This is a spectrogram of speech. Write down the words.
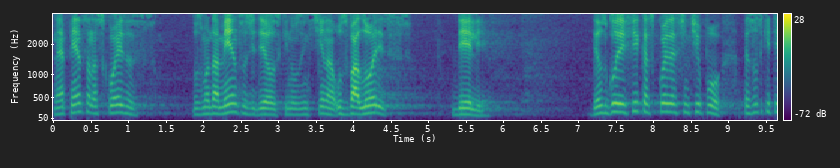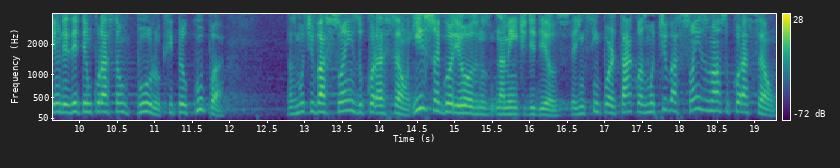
Né? Pensa nas coisas, dos mandamentos de Deus que nos ensina os valores dele. Deus glorifica as coisas assim, tipo, pessoas que têm um desejo de ter um coração puro, que se preocupa nas motivações do coração. Isso é glorioso na mente de Deus, a gente se importar com as motivações do nosso coração.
